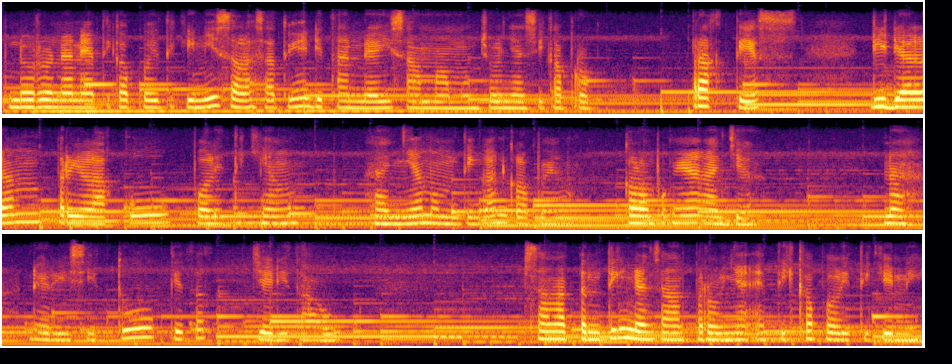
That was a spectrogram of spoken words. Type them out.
Penurunan etika politik ini salah satunya ditandai sama munculnya sikap praktis di dalam perilaku politik yang hanya mementingkan kelompoknya, kelompoknya aja. Nah, dari situ kita jadi tahu sangat penting dan sangat perlunya etika politik ini.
